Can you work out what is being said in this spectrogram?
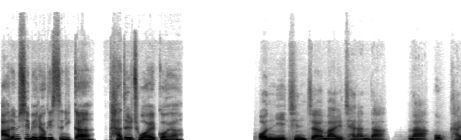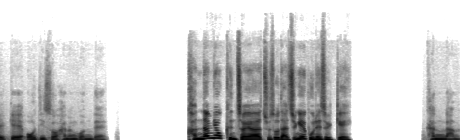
아름 씨 매력 있으니까 다들 좋아할 거야. 언니 진짜 말 잘한다. 나 꼭 갈게. 어디서 하는 건데? 강남역 근처야 주소 나중에 보내줄게. 강남.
